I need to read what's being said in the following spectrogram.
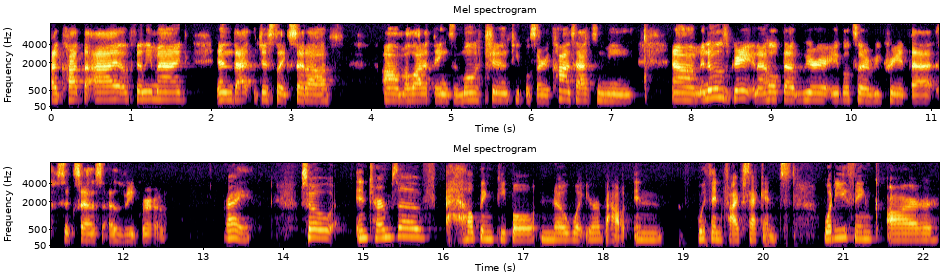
I caught the eye of Philly Mag, and that just like set off um, a lot of things in motion. People started contacting me, um, and it was great. And I hope that we're able to recreate that success as we grow. Right. So, in terms of helping people know what you're about in within five seconds, what do you think are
